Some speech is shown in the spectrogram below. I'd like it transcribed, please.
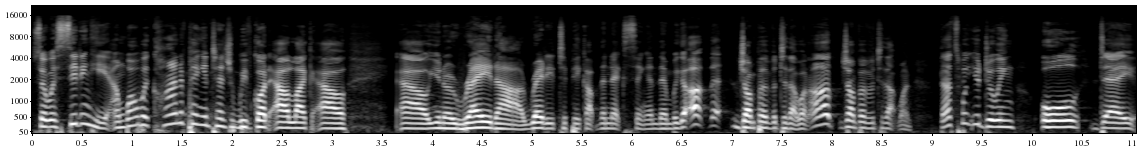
So we're sitting here, and while we're kind of paying attention, we've got our like our our you know radar ready to pick up the next thing. And then we go up oh, jump over to that one. Up oh, jump over to that one. That's what you're doing all day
